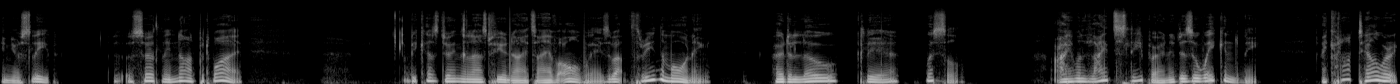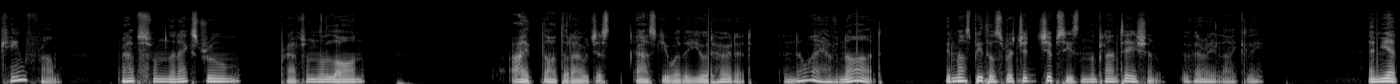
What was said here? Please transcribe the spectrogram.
in your sleep. Uh, certainly not, but why? Because during the last few nights I have always, about three in the morning, heard a low, clear whistle. I am a light sleeper, and it has awakened me. I cannot tell where it came from. Perhaps from the next room, perhaps from the lawn. I thought that I would just ask you whether you had heard it. No, I have not. It must be those wretched gypsies in the plantation. Very likely. And yet,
